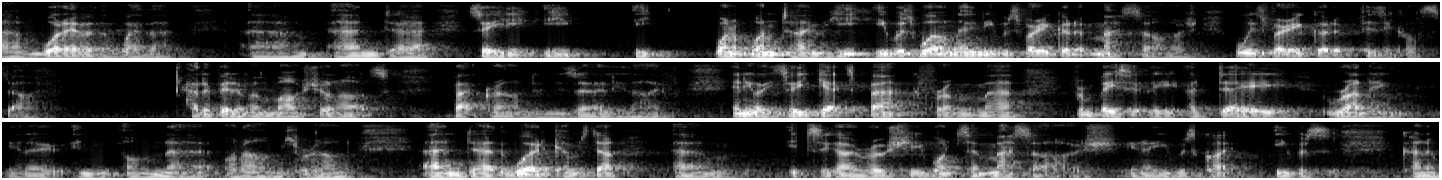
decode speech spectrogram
um, whatever the weather. Um, and uh, so he he he one one time he he was well known. He was very good at massage, always very good at physical stuff. Had a bit of a martial arts background in his early life. Anyway, so he gets back from uh, from basically a day running, you know, in on uh, on alms round, and uh, the word comes down. Um, Itsugai Roshi wants a massage. You know, he was quite he was kind of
